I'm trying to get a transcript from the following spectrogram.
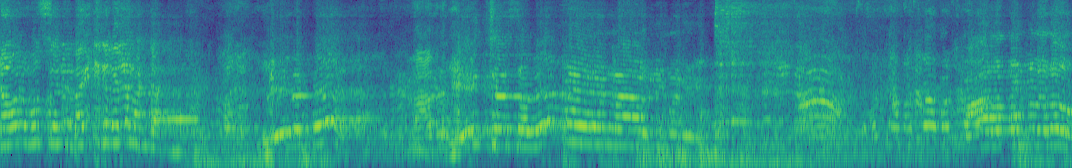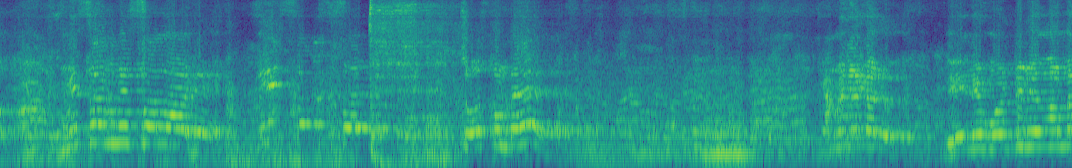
నోరు మూసుకొని బయటికి వెళ్ళమంటాను. లేదంటే ఏం దీని ఒంటి మీద ఉన్న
